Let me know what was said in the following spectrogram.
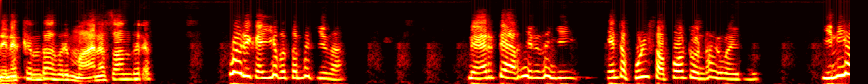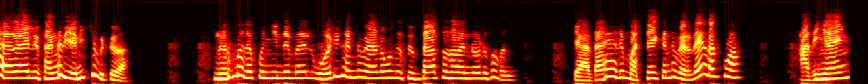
നിനക്കെന്താ ഒരു മാനസാന്തരം? ഒരു കയ്യബദ്ധം പറ്റിയതാ. നേരത്തെ അറിഞ്ഞിരുന്നെങ്കിൽ എന്റെ ഫുൾ സപ്പോർട്ടും ഉണ്ടാകുമായിരുന്നു. ഇനി ഏതായാലും സംഗതി എനിക്ക് വിട്ടതാ. നിർമ്മല കുഞ്ഞിന്റെ മേൽ ഒരു കണ്ണ് വേണമെന്ന് സിദ്ധാർത്ഥ സാർ എന്നോട് പറഞ്ഞു. ഏതായാലും മറ്റേ കണ്ണ് വെറുതെ കിടക്കുക അത് ഞാൻ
